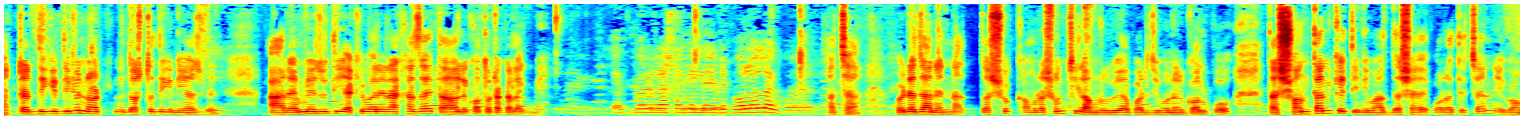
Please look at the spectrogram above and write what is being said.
আটটার দিকে দিবেন দশটার দিকে নিয়ে আসবেন। আর এমনি যদি একেবারে রাখা যায় তাহলে কত টাকা লাগবে? আচ্ছা ওইটা জানেন না। দর্শক, আমরা শুনছিলাম রবি আপার জীবনের গল্প। তার সন্তানকে তিনি মাদ্রাসায় পড়াতে চান এবং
